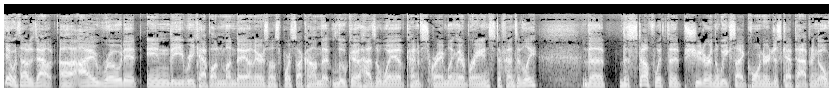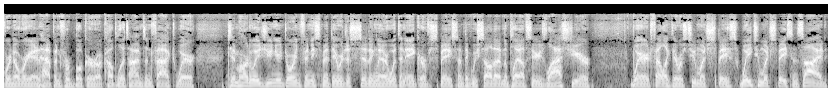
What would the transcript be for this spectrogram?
Yeah, without a doubt. Uh, I wrote it in the recap on Monday on ArizonaSports.com that Luka has a way of kind of scrambling their brains defensively. The the stuff with the shooter in the weak side corner just kept happening over and over again. It happened for Booker a couple of times, in fact, where Tim Hardaway Jr., Dorian Finney-Smith, they were just sitting there with an acre of space. I think we saw that in the playoff series last year where it felt like there was too much space, way too much space inside,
